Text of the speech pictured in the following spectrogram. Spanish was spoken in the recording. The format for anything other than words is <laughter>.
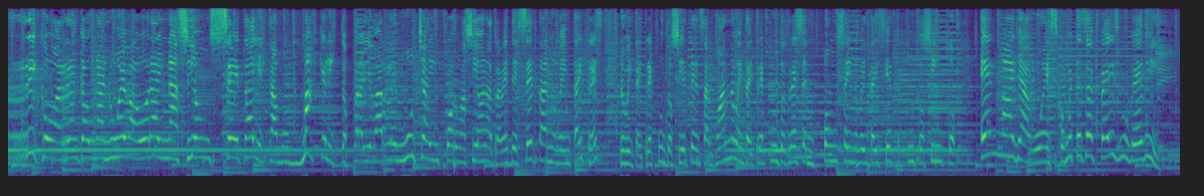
Rico. Arranca una nueva hora en Nación Z y estamos más que listos para llevarle mucha información a través de Z93, 93.7 en San Juan, 93.3 en Ponce y 97.5 en Mayagüez. ¿Cómo está ese Facebook, Eddie?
